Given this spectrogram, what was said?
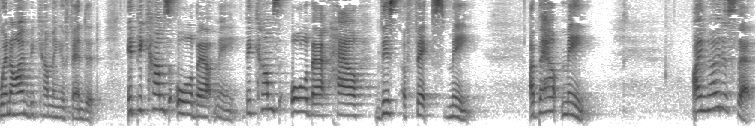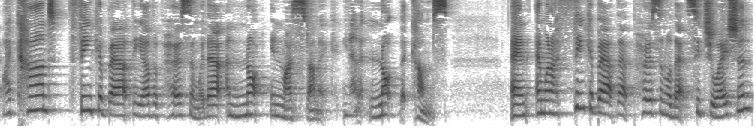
when I'm becoming offended. It becomes all about me, it becomes all about how this affects me, about me. I notice that. I can't think about the other person without a knot in my stomach. You know, that knot that comes. And, and when I think about that person or that situation,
